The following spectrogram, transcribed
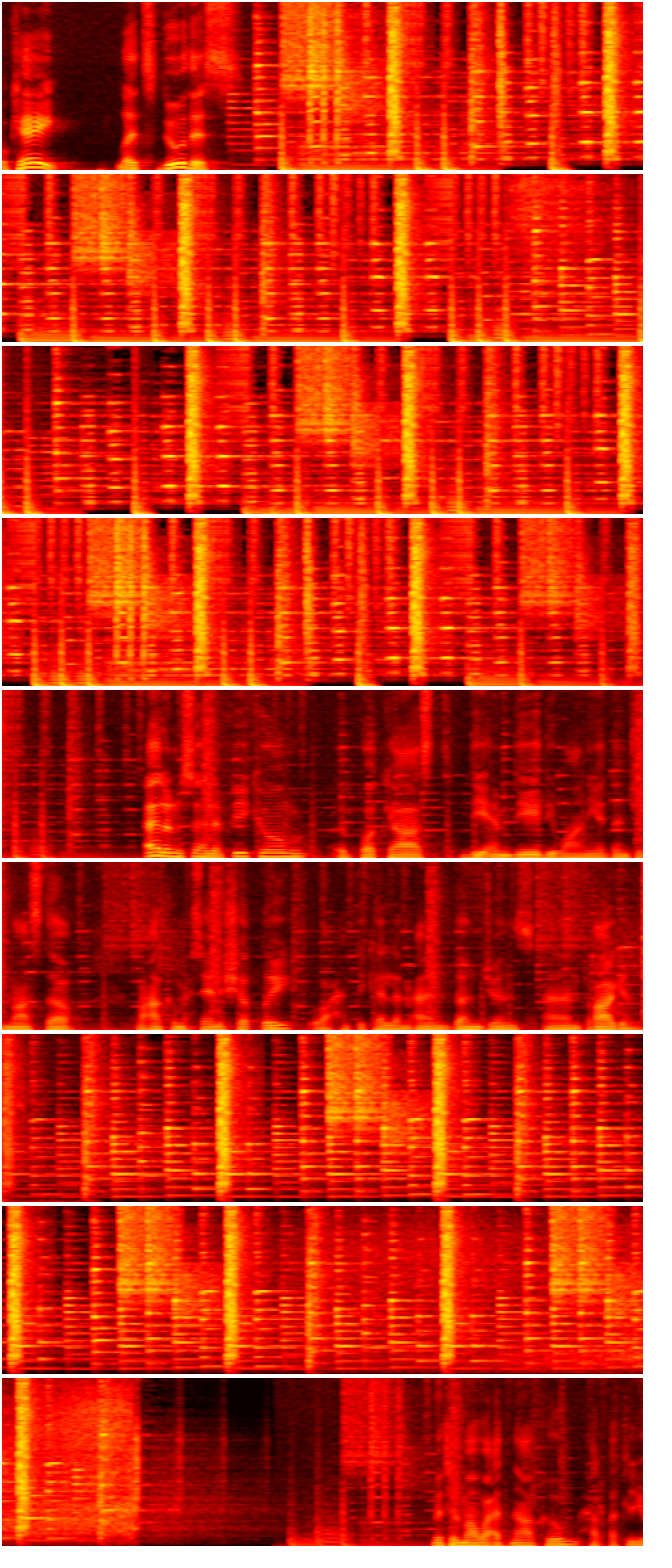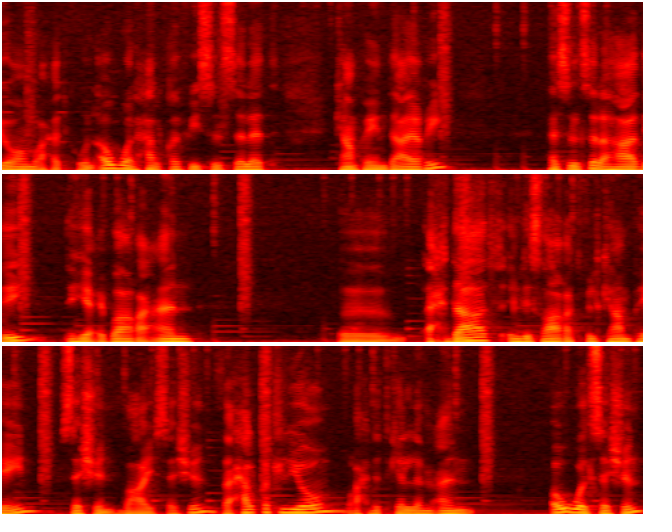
Okay, let's do this. أهلا وسهلا فيكم ببودكاست DMD ديوانية Dungeon Master معاكم حسين الشطي وراح نتكلم عن Dungeons and Dragons مثل ما وعدناكم حلقة اليوم راح تكون أول حلقة في سلسلة campaign diary هالسلسلة هذه هي عبارة عن آه، أحداث اللي صارت في ال campaign session by session فحلقة اليوم راح نتكلم عن أول session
